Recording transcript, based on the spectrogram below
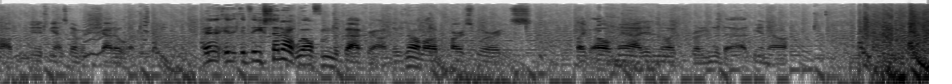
Um, anything that's kind of a shadow under them. And it, it, they set out well from the background. There's not a lot of parts where it's like, oh man, I didn't know I could run into that, you know.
